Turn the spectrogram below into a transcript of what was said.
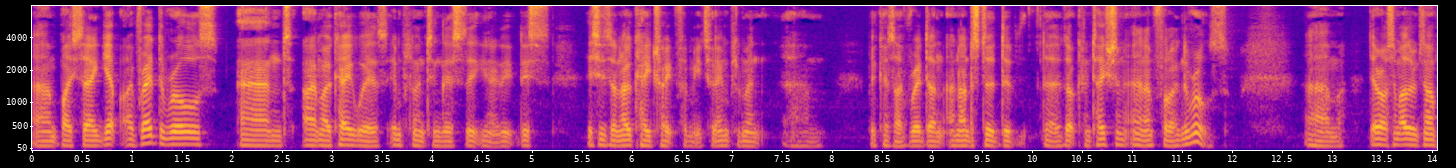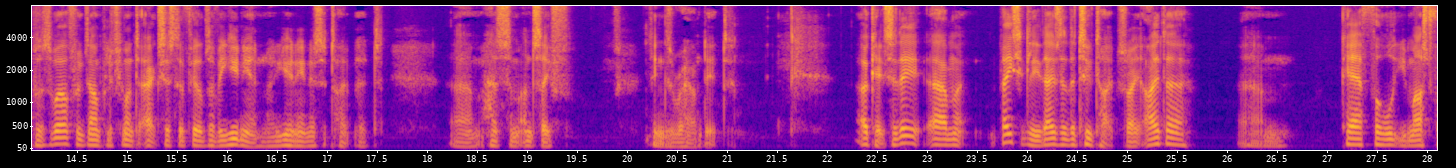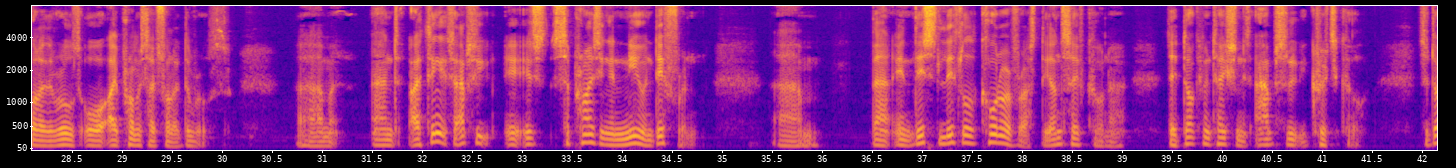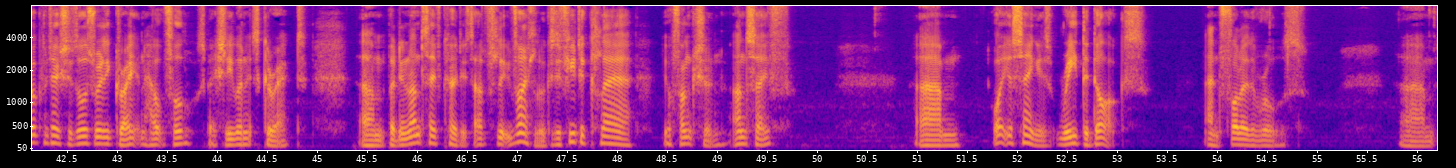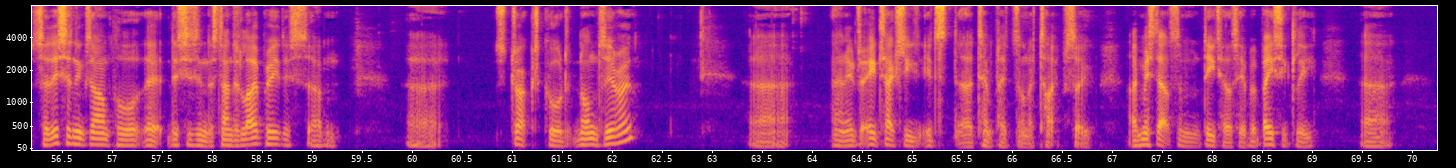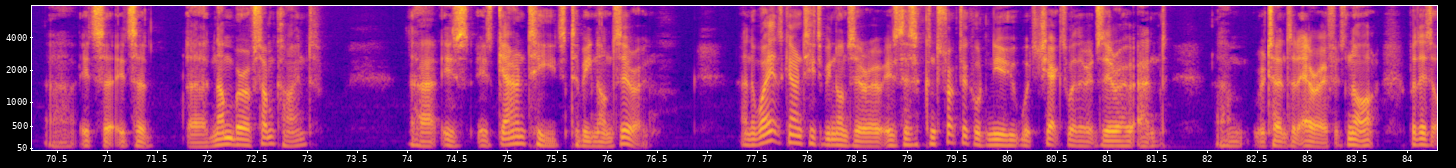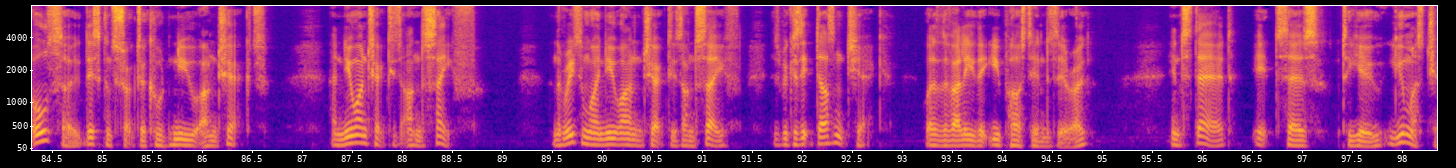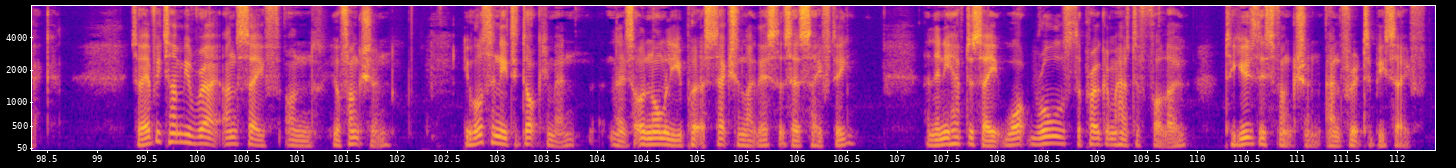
um, by saying, "Yep, I've read the rules and I'm okay with implementing this. You know, this this is an okay trait for me to implement um, because I've read and understood the, the, documentation and I'm following the rules." Um, there are some other examples as well. For example, if you want to access the fields of a union, a union is a type that um, has some unsafe things around it. Okay, so they um, basically those are the two types, right? Either um, careful, you must follow the rules, or I promise I followed the rules. Um, and I think it's absolutely, it's surprising and new and different, um, that in this little corner of Rust, the unsafe corner, the documentation is absolutely critical. So documentation is always really great and helpful, especially when it's correct. Um, but in unsafe code, it's absolutely vital because if you declare your function unsafe, um, what you're saying is read the docs and follow the rules. Um, so this is an example that this is in the standard library, this um, uh, struct called non-zero. Uh, and it, it's actually, it's uh, templated on a type. So I missed out some details here, but basically, uh, uh, it's a, it's a, a, number of some kind that is, is guaranteed to be non-zero. And the way it's guaranteed to be non-zero is there's a constructor called new, which checks whether it's zero and um, returns an error if it's not. But there's also this constructor called new unchecked. And new unchecked is unsafe. And the reason why new unchecked is unsafe is because it doesn't check whether the value that you passed in is zero. Instead, it says to you, you must check. So every time you write unsafe on your function, you also need to document, so normally you put a section like this that says safety, and then you have to say what rules the programmer has to follow to use this function and for it to be safe.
